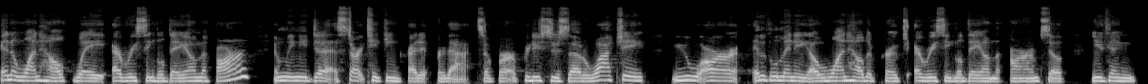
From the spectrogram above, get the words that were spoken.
in a One Health way every single day on the farm, and we need to start taking credit for that. So for our producers that are watching, you are implementing a one health approach every single day on the farm. So you can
